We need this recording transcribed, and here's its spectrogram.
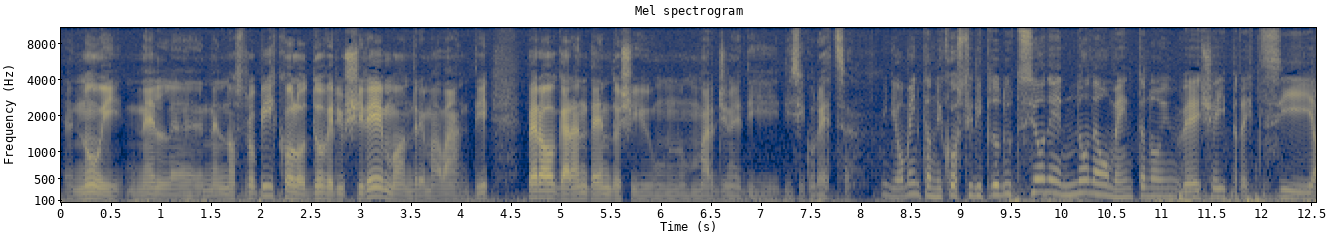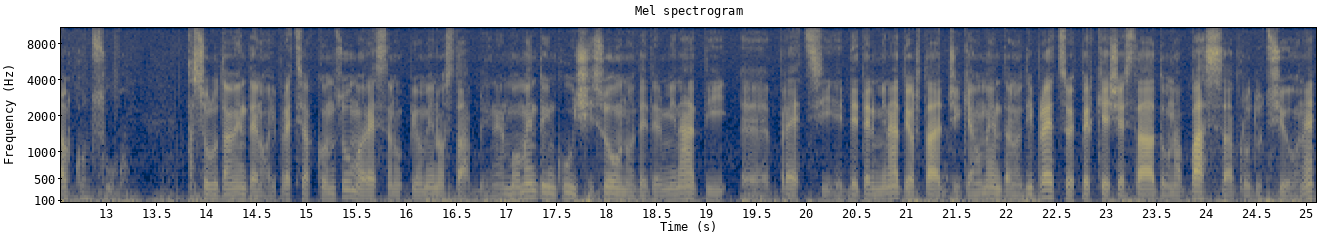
Eh, noi nel, nel, nostro piccolo dove riusciremo andremo avanti, però garantendoci un, un margine di, di sicurezza. Quindi aumentano i costi di produzione e non aumentano invece i prezzi al consumo. Assolutamente no, i prezzi al consumo restano più o meno stabili. Nel momento in cui ci sono determinati eh, prezzi e determinati ortaggi che aumentano di prezzo è perché c'è stata una bassa produzione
